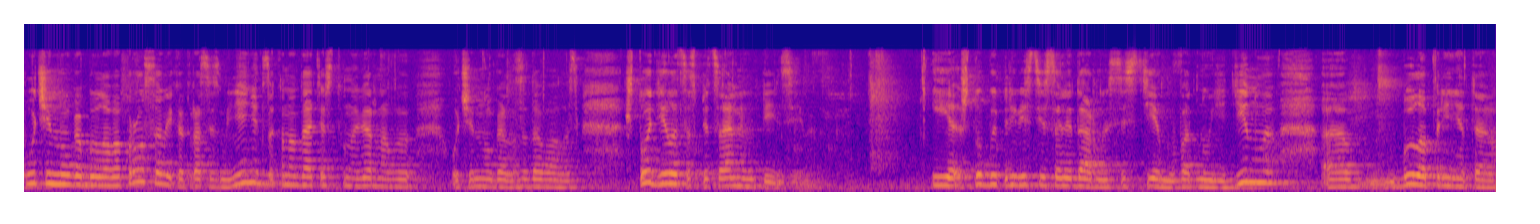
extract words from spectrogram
очень много было вопросов и как раз изменений к законодательству, наверное, вы очень много задавалось. Что делать со специальными пенсиями? И чтобы привести солидарную систему в одну единую, э, было принято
